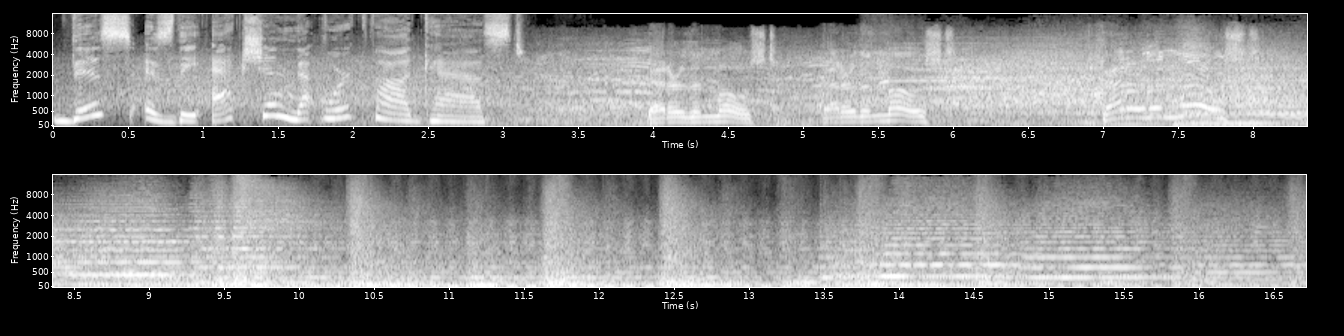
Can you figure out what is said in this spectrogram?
This is the Action Network Podcast. Better than most. Better than most. Better than most.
